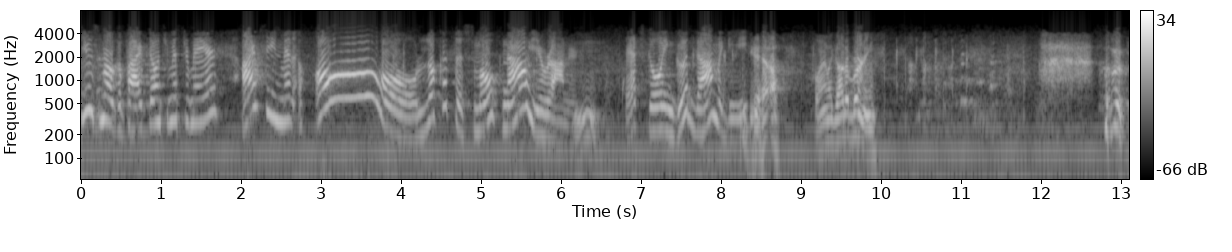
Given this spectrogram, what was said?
You smoke a pipe, don't you, Mr. Mayor? I've seen men. Oh, look at the smoke now, Your Honor. Mm. That's going good now, McGee. Yeah, finally got it burning. now,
